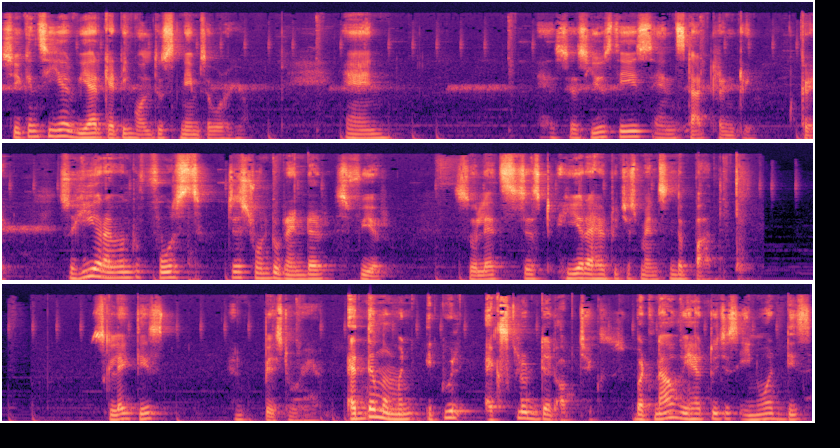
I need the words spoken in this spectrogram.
So you can see here we are getting all those names over here. And let's just use this and start rendering. Great. So here I want to force just want to render sphere. So let's just here I have to just mention the path. Select this and paste over here. At the moment it will exclude that objects but now we have to just invert this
